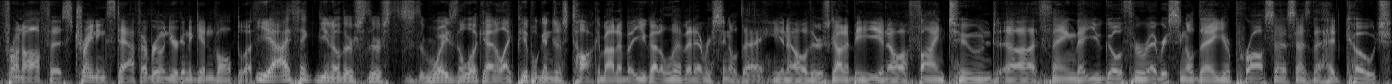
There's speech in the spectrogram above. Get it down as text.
front office, training staff, everyone you're going to get involved with? Yeah, I think you know there's there's ways to look at it. Like people can just talk about it, but you got to live it every single day. You know, there's got to be you know a fine tuned uh, thing that you go through every single day. Your process as the head coach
